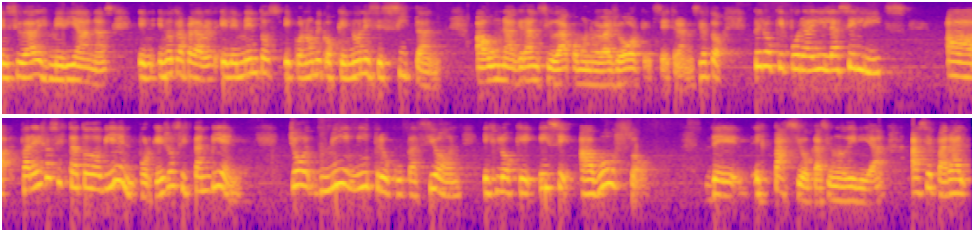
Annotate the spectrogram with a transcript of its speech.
en ciudades medianas, en, otras palabras, elementos económicos que no necesitan a una gran ciudad como Nueva York, etcétera, ¿no es cierto? Pero que por ahí las élites, ah, para ellos está todo bien, porque ellos están bien. Yo, mi, mi preocupación es lo que ese abuso de espacio, casi uno diría, hace para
